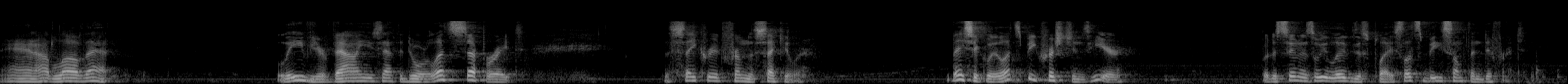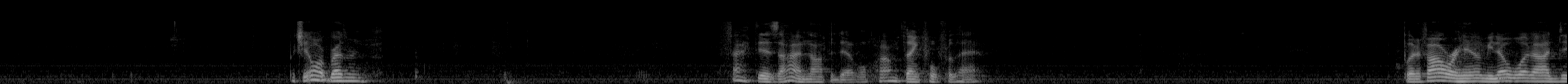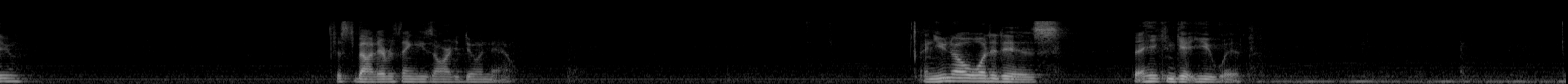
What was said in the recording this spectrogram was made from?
and I'd love that. Leave your values at the door. Let's separate the sacred from the secular. Basically, let's be Christians here. But as soon as we leave this place, let's be something different. But you know what, brethren? Fact is, I am not the devil. I'm thankful for that. But if I were him, you know what I'd do? Just about everything he's already doing now. And you know what it is that He can get you with.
